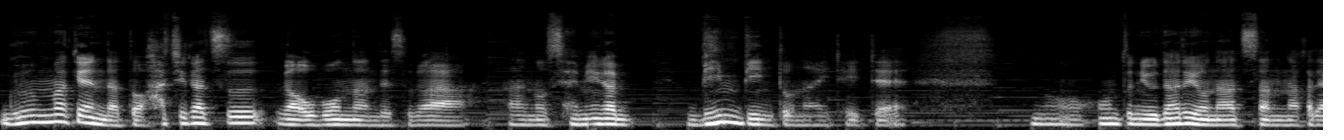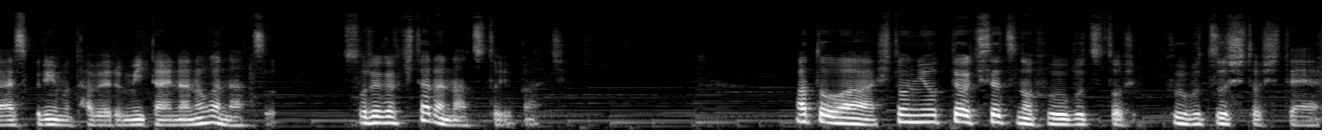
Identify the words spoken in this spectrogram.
群馬県だと8月がお盆なんですが、あの、セミがビンビンと鳴いていて、もう本当にうだるような暑さの中でアイスクリーム食べるみたいなのが夏。それが来たら夏という感じ。あとは人によっては季節の風物と風物詩として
